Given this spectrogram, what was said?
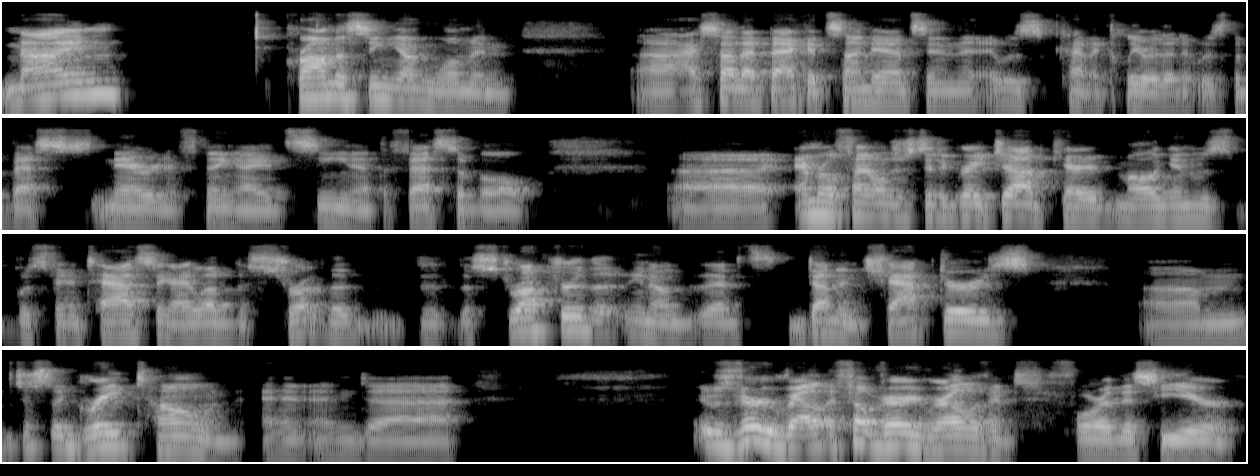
Nine, Promising Young Woman. Uh, I saw that back at Sundance, and it was kind of clear that it was the best narrative thing I had seen at the festival. Uh, Emerald Fennell just did a great job. Carey Mulligan was was fantastic. I love the, stru- the, the, the structure that you know that's done in chapters. Um, just a great tone, and, and uh, it was very rel- it felt very relevant for this year.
